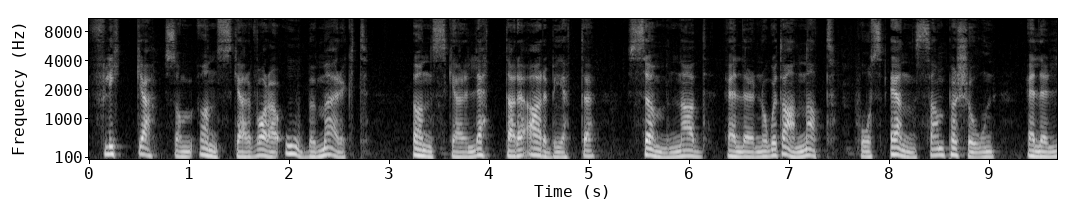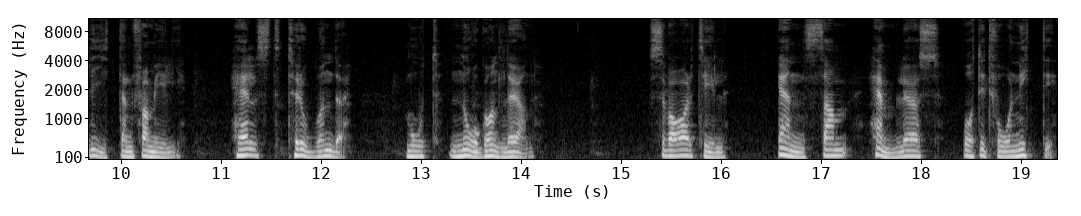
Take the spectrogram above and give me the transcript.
Flicka som önskar vara obemärkt önskar lättare arbete, sömnad eller något annat hos ensam person eller liten familj, helst troende, mot någon lön. Svar till Ensam hemlös 8290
